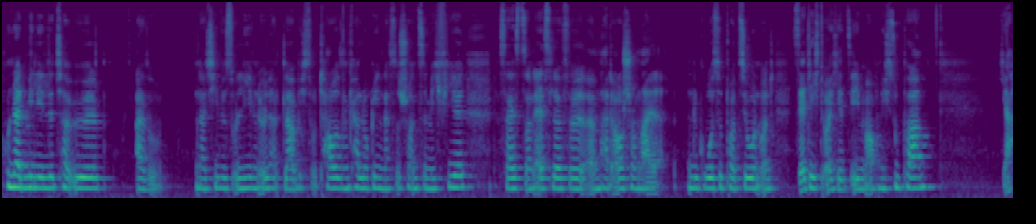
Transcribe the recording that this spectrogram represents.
100 Milliliter Öl, also natives Olivenöl hat, glaube ich, so 1000 Kalorien. Das ist schon ziemlich viel. Das heißt, so ein Esslöffel ähm, hat auch schon mal eine große Portion und sättigt euch jetzt eben auch nicht super. Ja,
